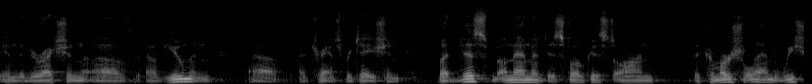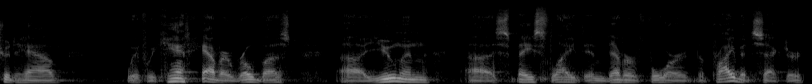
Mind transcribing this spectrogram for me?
in the direction of, of human transportation. But this amendment is focused on the commercial end. We should have, if we can't have a robust uh, human uh, space flight endeavor for the private sector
